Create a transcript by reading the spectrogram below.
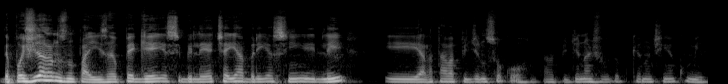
depois de anos no país, aí eu peguei esse bilhete, aí abri assim e li, e ela estava pedindo socorro, estava pedindo ajuda porque não tinha comida.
